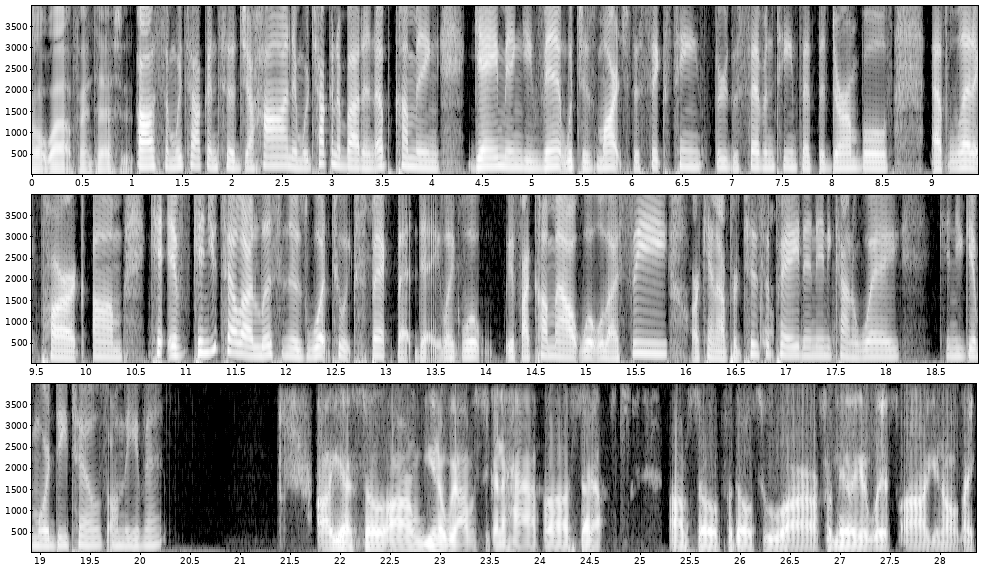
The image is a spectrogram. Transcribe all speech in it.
Oh wow, fantastic. Awesome. We're talking to Jahan, and we're talking about an upcoming gaming event, which is March the 16th through the 17th at the Durham Bulls Athletic Park. Um, can, if can you tell our listeners what to expect that day? Like, what if I come out? What will I see, or can I participate in any kind of way? Can you give more details on the event? Uh, yeah, so um, you know, we're obviously going to have uh, setups. Um, so for those who are familiar with, uh, you know, like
